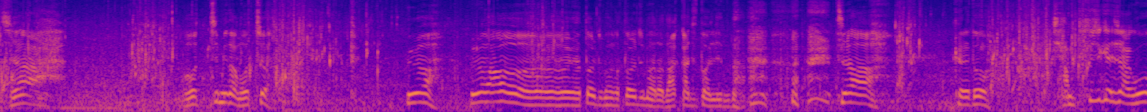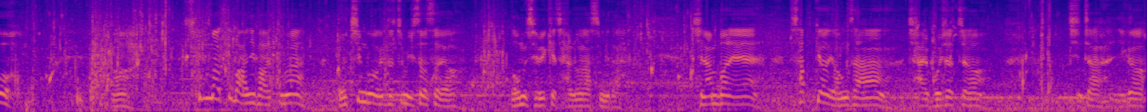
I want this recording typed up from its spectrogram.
자, 멋집니다 멋져. 으아, 으아, 어, 야, 떨지 마라 떨지 마라 나까지 떨린다. 자, 그래도 잠 푸시게 자고 어, 손맛도 많이 봤지만 놓친 고기도 좀 있었어요. 너무 재밌게 잘 놀았습니다. 지난번에 삽교 영상 잘 보셨죠? 진짜 이거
